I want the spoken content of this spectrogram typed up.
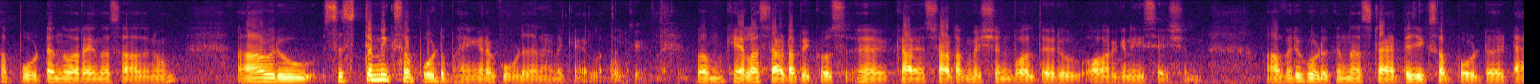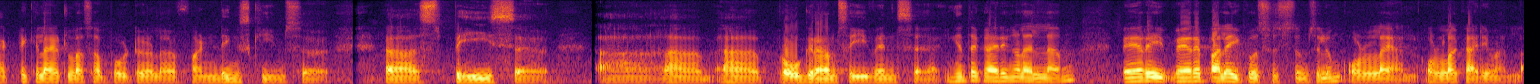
സപ്പോർട്ട് എന്ന് പറയുന്ന സാധനവും ആ ഒരു സിസ്റ്റമിക് സപ്പോർട്ട് ഭയങ്കര കൂടുതലാണ് കേരളത്തിൽ ഇപ്പം Kerala startup ecos startup mission പോലത്തെ ഒരു ഓർഗനൈസേഷൻ അവർ കൊടുക്കുന്ന സ്ട്രാറ്റജിക് സപ്പോർട്ട് ടാക്ടിക്കലായിട്ടുള്ള സപ്പോർട്ടുകൾ funding schemes space programmes events ഇങ്ങനത്തെ കാര്യങ്ങളെല്ലാം വേറെ വേറെ പല ഇക്കോ സിസ്റ്റംസിലും ഉള്ള ഉള്ള കാര്യമല്ല.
